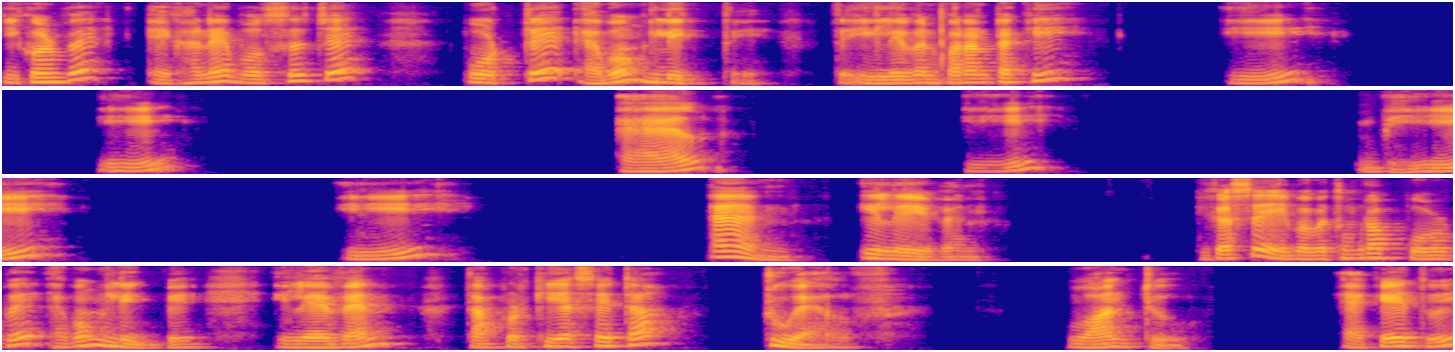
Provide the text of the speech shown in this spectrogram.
কি করবে? এখানে বলছে যে, পড়তে এবং লিখতে। তো ইলেভেন বানানটা কি? E E L E V E N eleven ঠিক আছে? এইভাবে তোমরা পড়বে এবং লিখবে। ইলেভেন তারপর কি আছে এটা? টুয়েলভ ওয়ান টু একে, দুই,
